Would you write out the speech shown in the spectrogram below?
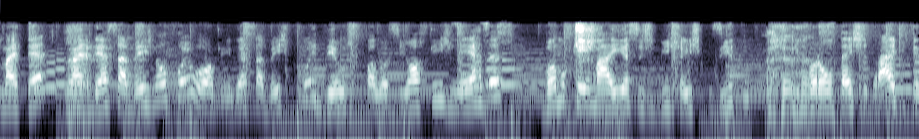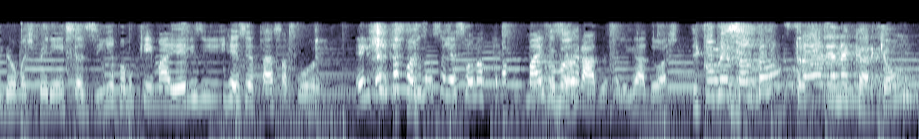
Mas, de- mas dessa vez não foi o homem, dessa vez foi Deus que falou assim: ó, fiz merda, vamos queimar aí esses bichos aí esquisitos, que foram um test drive, entendeu? Uma experiênciazinha, vamos queimar eles e resetar essa porra. Ele ele tá fazendo a seleção natural mais Ô, mano. acelerada, tá ligado? Eu acho E começando pela Austrália, né, cara? Que é um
